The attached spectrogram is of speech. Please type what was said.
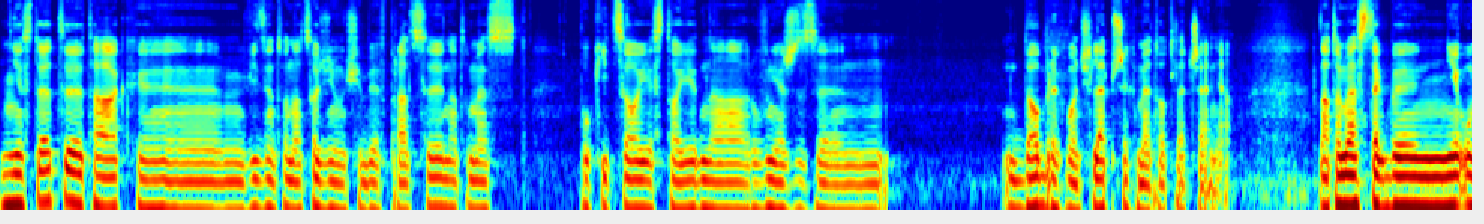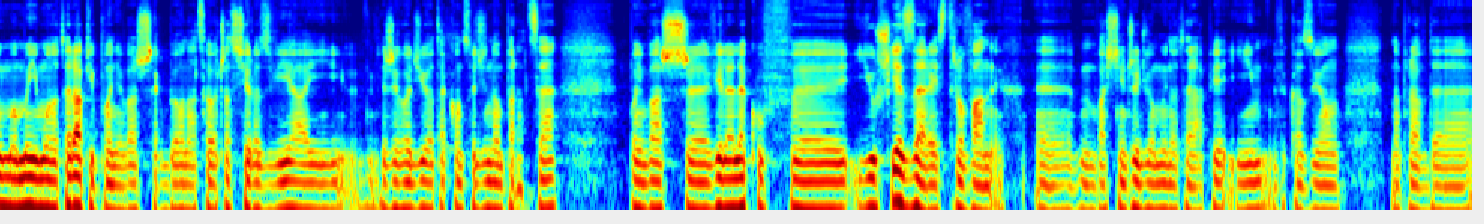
Niestety tak, yy, widzę to na co dzień u siebie w pracy, natomiast póki co jest to jedna również z dobrych bądź lepszych metod leczenia Natomiast jakby nie ujmujemy immunoterapii, ponieważ jakby ona cały czas się rozwija i jeżeli chodzi o taką codzienną pracę, ponieważ e, wiele leków e, już jest zarejestrowanych e, właśnie jeżeli chodzi o immunoterapię i wykazują naprawdę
